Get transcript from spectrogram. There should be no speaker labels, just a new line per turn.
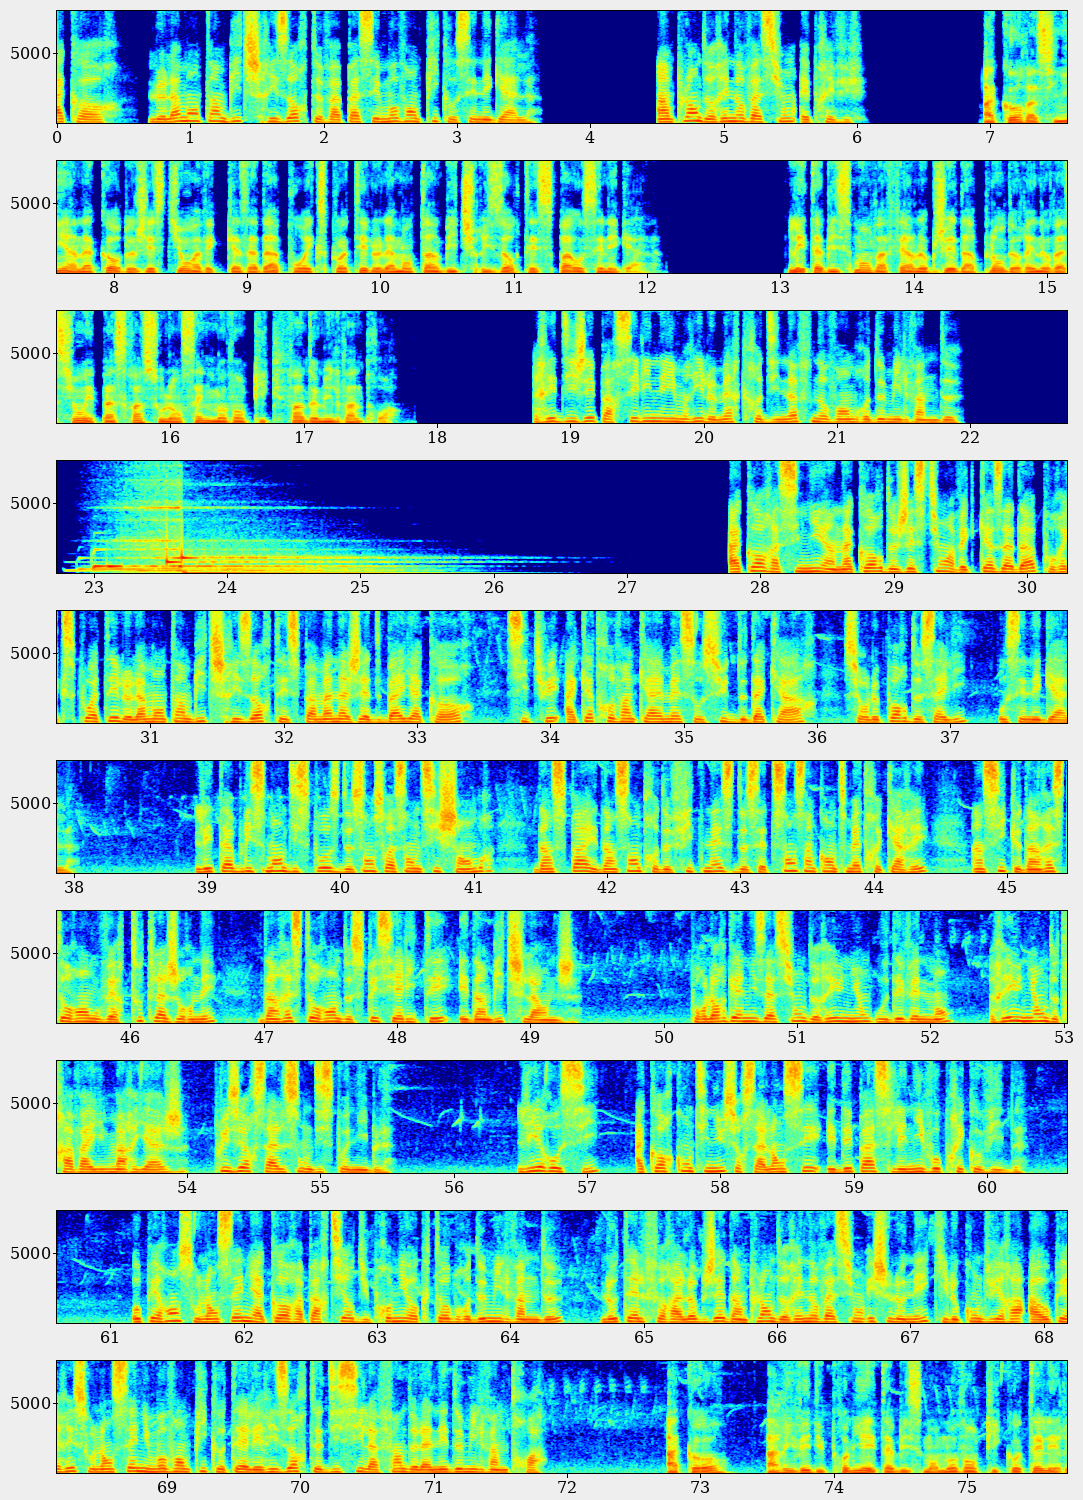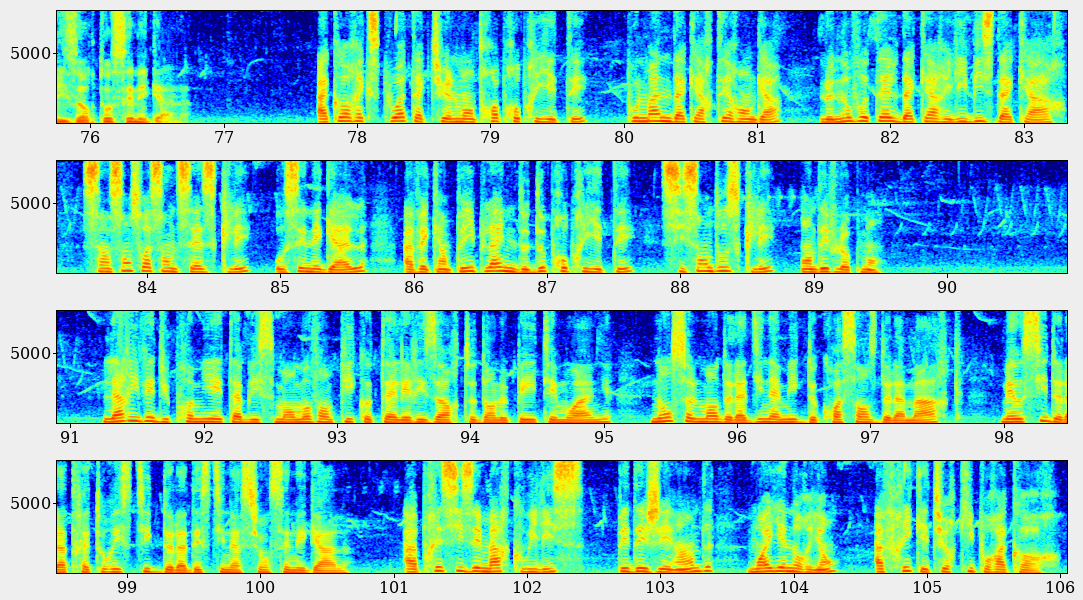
Accord, le Lamentin Beach Resort va passer Mozambique au Sénégal. Un plan de rénovation est prévu.
Accor a signé un accord de gestion avec Casada pour exploiter le Lamentin Beach Resort et Spa au Sénégal. L'établissement va faire l'objet d'un plan de rénovation et passera sous l'enseigne Mozambique fin 2023.
Rédigé par Céline Imri le mercredi 9 novembre 2022. Accor a signé un accord de gestion avec Casada pour exploiter le Lamentin Beach Resort et Spa Managed by Accor, situé à 80 km au sud de Dakar, sur le port de Sali, au Sénégal. L'établissement dispose de 166 chambres, d'un spa et d'un centre de fitness de 750 mètres carrés, ainsi que d'un restaurant ouvert toute la journée, d'un restaurant de spécialité et d'un beach lounge. Pour l'organisation de réunions ou d'événements, réunions de travail, mariage, plusieurs salles sont disponibles. Lire aussi, Accor continue sur sa lancée et dépasse les niveaux pré-Covid. Opérant sous l'enseigne Accor à partir du 1er octobre 2022, l'hôtel fera l'objet d'un plan de rénovation échelonné qui le conduira à opérer sous l'enseigne Movanpic Hotel et Resort d'ici la fin de l'année 2023.
Accor, arrivée du premier établissement Movanpic Hotel et Resort au Sénégal.
Accor exploite actuellement trois propriétés, Pullman Dakar Teranga, le Novotel Dakar et l'Ibis Dakar, 576 clés, au Sénégal, avec un pipeline de deux propriétés, 612 clés, en développement.
L'arrivée du premier établissement Movanpic Hotel et Resort dans le pays témoigne, non seulement de la dynamique de croissance de la marque, mais aussi de l'attrait touristique de la destination Sénégal.
A précisé Marc Willis, PDG Inde, Moyen-Orient, Afrique et Turquie pour accord.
